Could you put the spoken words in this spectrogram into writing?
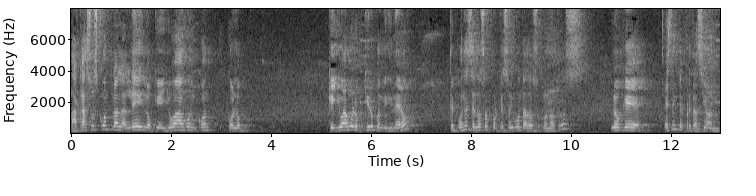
¿Acaso es contra la ley lo que yo hago con, con lo que yo hago lo que quiero con mi dinero? ¿Te pones celoso porque soy bondadoso con otros? Lo que esta interpretación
